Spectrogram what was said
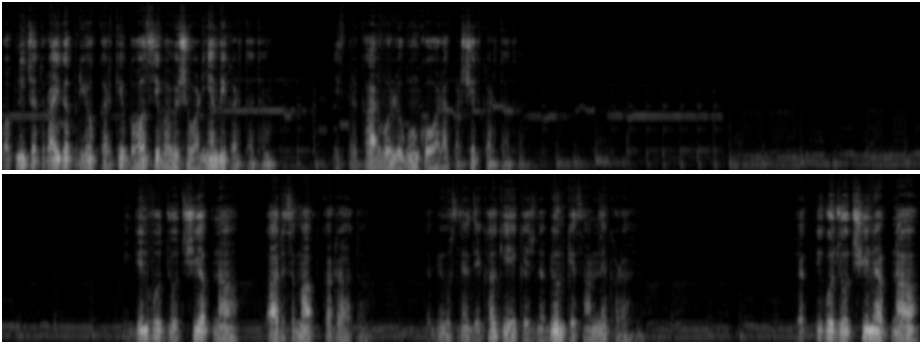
वो अपनी चतुराई का प्रयोग करके बहुत सी भविष्यवाणियाँ भी करता था। इस प्रकार वो लोगों को और आकर्षित करता था। एक दिन वो ज्योतिषी अपना कार्य समाप्त कर रहा था। तभी उसने देखा कि एक अजनबी उनके सामने खड़ा है। व्यक्ति को ज्योतिषी ने अपना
